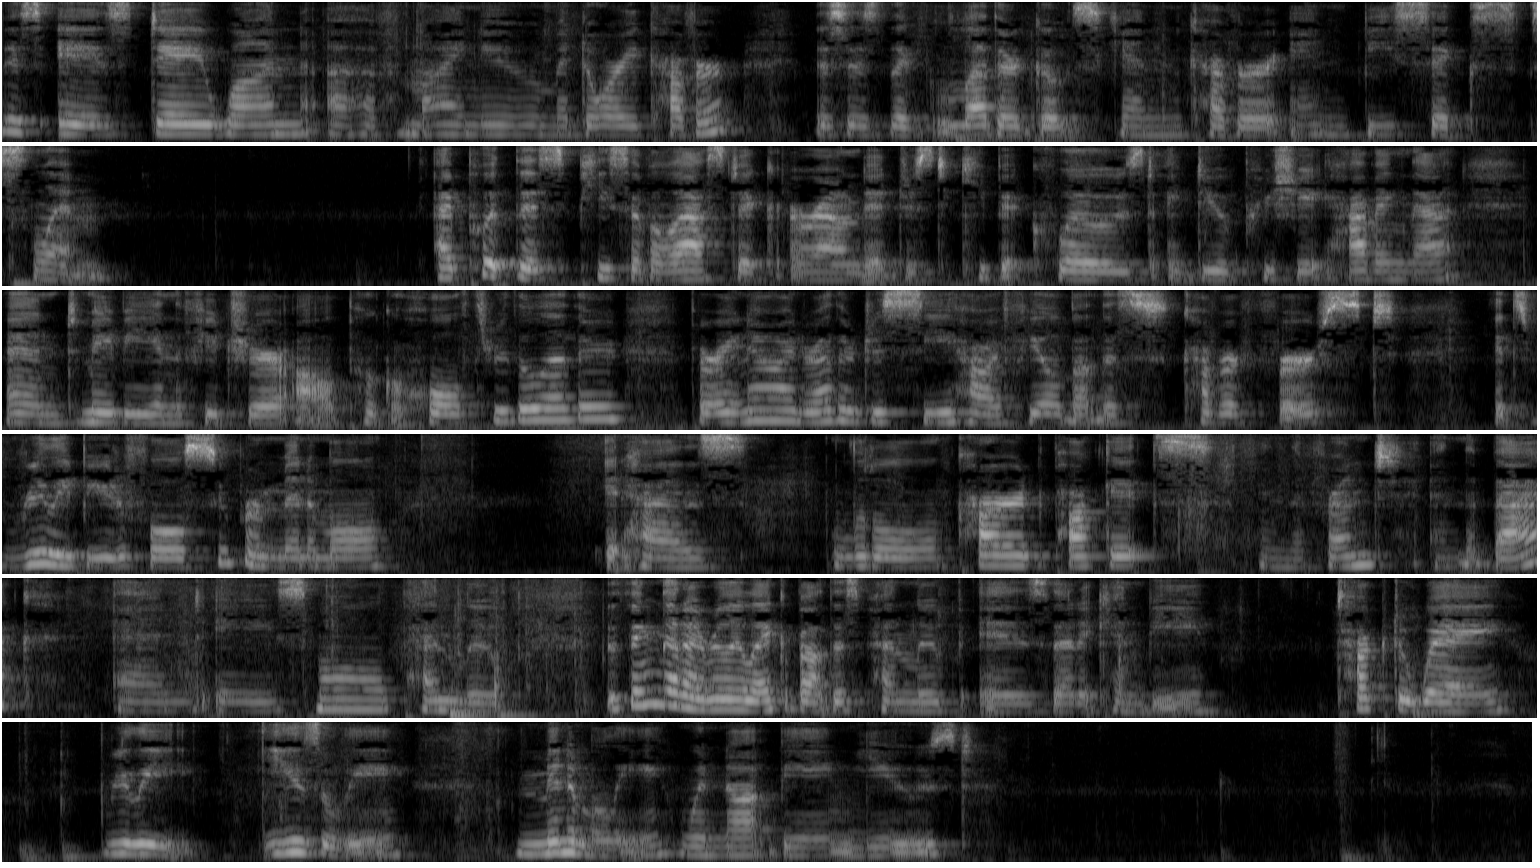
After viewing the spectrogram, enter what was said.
This is day one of my new Midori cover. This is the leather goatskin cover in B6 Slim. I put this piece of elastic around it just to keep it closed. I do appreciate having that. And maybe in the future I'll poke a hole through the leather. But right now I'd rather just see how I feel about this cover first. It's really beautiful, super minimal. It has little card pockets in the front and the back and a small pen loop. The thing that I really like about this pen loop is that it can be tucked away really easily, minimally when not being used.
